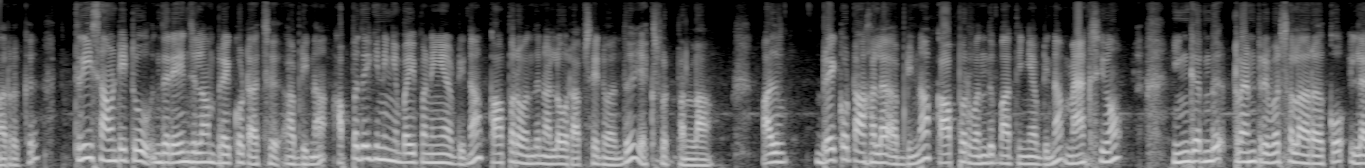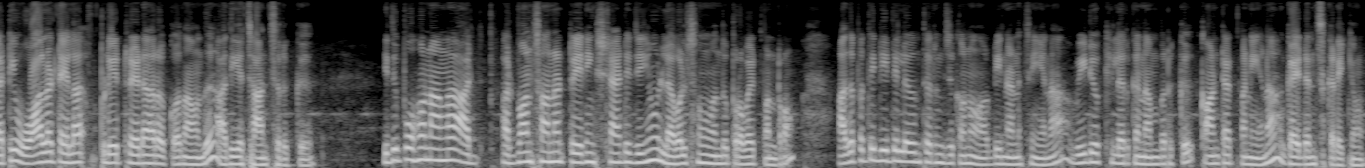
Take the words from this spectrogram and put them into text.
மாதிரி இருக்குது த்ரீ செவன்ட்டி டூ இந்த ரேஞ்செலாம் பிரேக் அவுட் ஆச்சு அப்படின்னா அப்போதைக்கு நீங்கள் பை பண்ணீங்க அப்படின்னா காப்பரை வந்து நல்ல ஒரு அப்சைடு வந்து எக்ஸ்பெக்ட் பண்ணலாம். அது பிரேக் அவுட் ஆகலை அப்படின்னா காப்பர் வந்து பார்த்தீங்க அப்படின்னா மேக்ஸிமம் இங்கேருந்து ட்ரெண்ட் ரிவர்சல் ஆகிறக்கோ இல்லாட்டி வாலட்டைலாக இப்படியே ட்ரேடாக இருக்கோ தான் வந்து அதிக சான்ஸ் இருக்குது இது போக நாங்கள் அட் அட்வான்ஸான ட்ரேடிங் ஸ்ட்ராட்டஜியும் லெவல்ஸும் வந்து ப்ரொவைட் பண்ணுறோம் அதை பற்றி டீட்டெயில் எதுவும் தெரிஞ்சுக்கணும் அப்படின்னு நினச்சிங்கன்னா வீடியோ கீழே இருக்க நம்பருக்கு காண்டாக்ட் பண்ணிங்கன்னா கைடன்ஸ் கிடைக்கும்.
